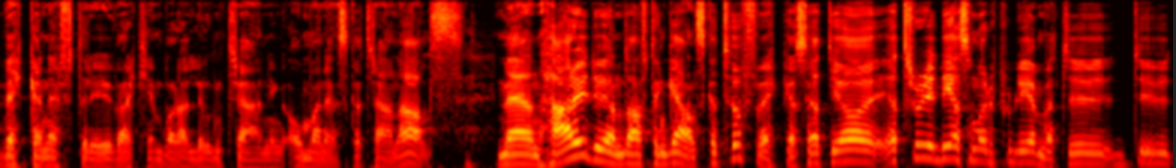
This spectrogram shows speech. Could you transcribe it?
veckan efter är ju verkligen bara lugn träning om man ens ska träna alls. Men här har ju du ändå haft en ganska tuff vecka så att jag, jag tror det är det som var det problemet. Du, du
